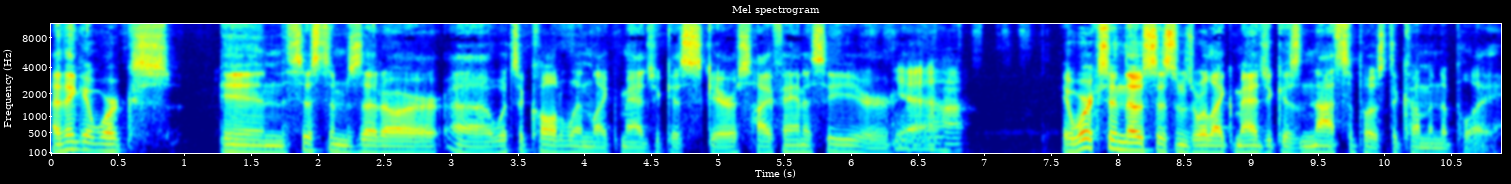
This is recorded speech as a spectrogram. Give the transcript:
I think it works in systems that are uh, what's it called when like magic is scarce, high fantasy, or Yeah, Uh-huh. it works in those systems where like magic is not supposed to come into play.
